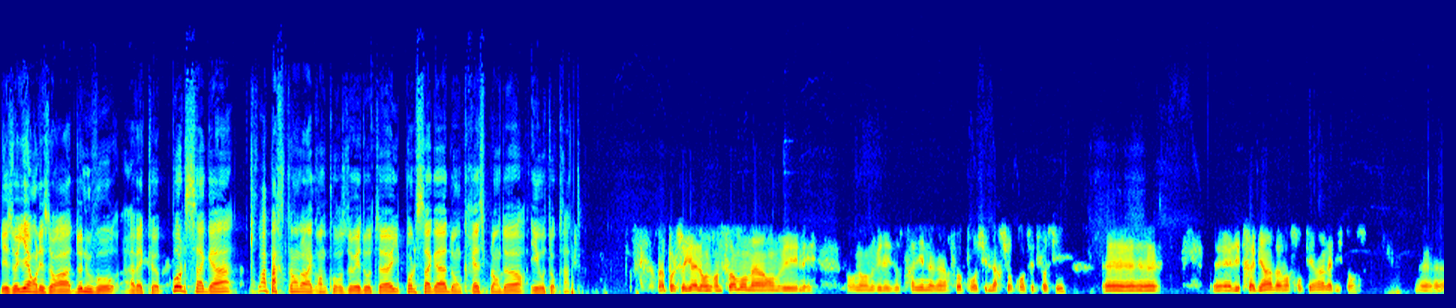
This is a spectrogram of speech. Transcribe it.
Les œillères, on les aura de nouveau avec euh, Paul Saga, trois partants dans la grande course de haie d'Auteuil. Paul Saga, donc Resplendor et Autocrate. Bah, Paul Segal en grande forme. On a enlevé les, on a enlevé les Australiennes la dernière fois pour essayer de la surprendre cette fois-ci. Euh, elle est très bien. Elle va voir son terrain, la distance. Euh,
